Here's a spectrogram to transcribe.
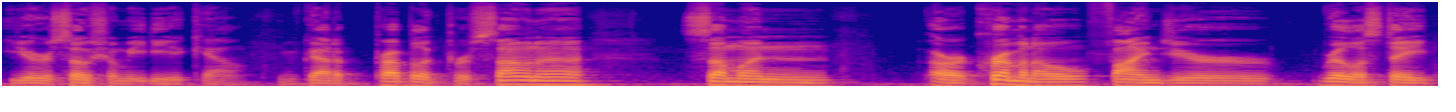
your social media account. You've got a public persona, someone or a criminal finds your real estate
